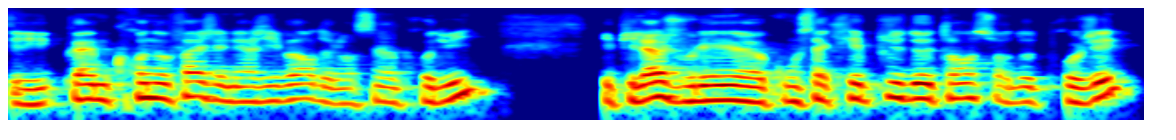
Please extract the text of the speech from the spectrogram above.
quand même chronophage, énergivore de lancer un produit. Et puis là, je voulais euh, consacrer plus de temps sur d'autres projets.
